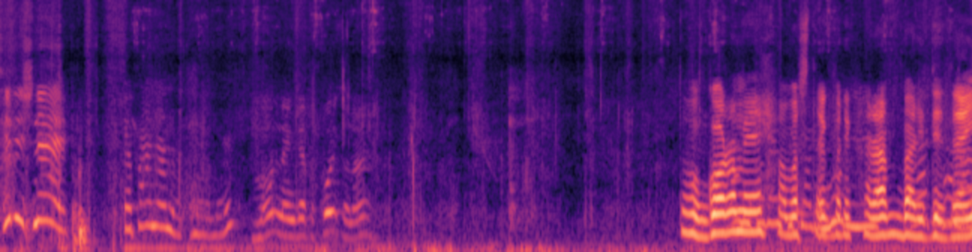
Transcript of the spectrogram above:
সিরিস নে? পানি আনো। মন নাই তো কইছো না। তো গরমে অবস্থা একবারে খারাপ, বাড়িতে যাই।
